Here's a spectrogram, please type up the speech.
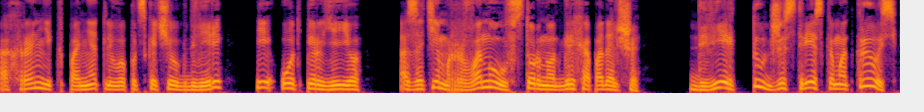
Охранник понятливо подскочил к двери и отпер ее, а затем рванул в сторону от греха подальше. Дверь тут же с треском открылась,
